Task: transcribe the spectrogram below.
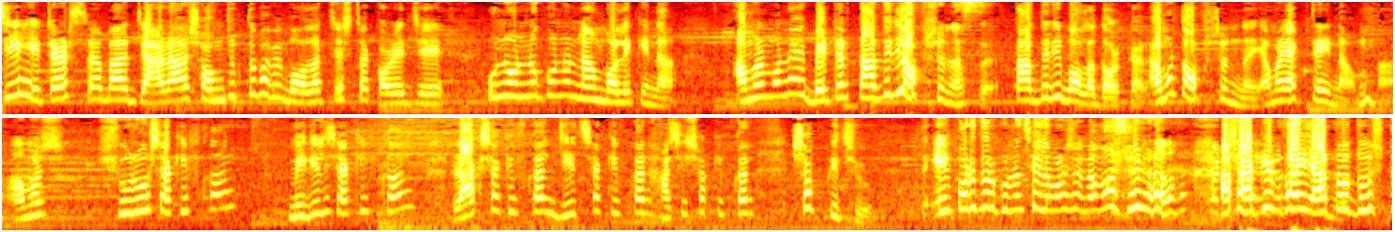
যে হেটার্সরা বা যারা সংযুক্তভাবে বলার চেষ্টা করে যে, উনি অন্য কোনো নাম বলে কিনা? আমার মনে হয় বেটার তাদেরই অপশন আছে। তাদেরই বলা দরকার। আমার তো অপশন নাই আমার একটাই নাম। আমার শুরু শাকিব খান মিডিল শাকিব খান রাগ শাকিব খান জিৎ শাকিব খান হাসি শাকিব খান সবকিছু। তো এরপরে তো আর কোনো ছেলে মানুষের নাম আছে না। শাকিব ভাই এত দুষ্ট।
